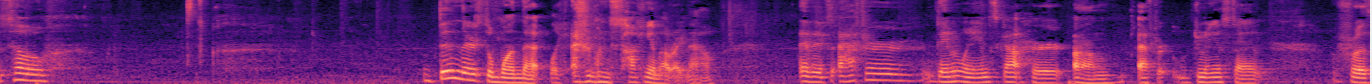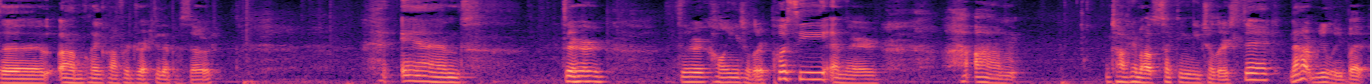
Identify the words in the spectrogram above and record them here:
so then there's the one that like everyone's talking about right now, and it's after Damon Wayans got hurt um, after doing a stunt for the um, Clayne Crawford directed episode, and they're they're calling each other pussy and they're um talking about sucking each other's dick. Not really, but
